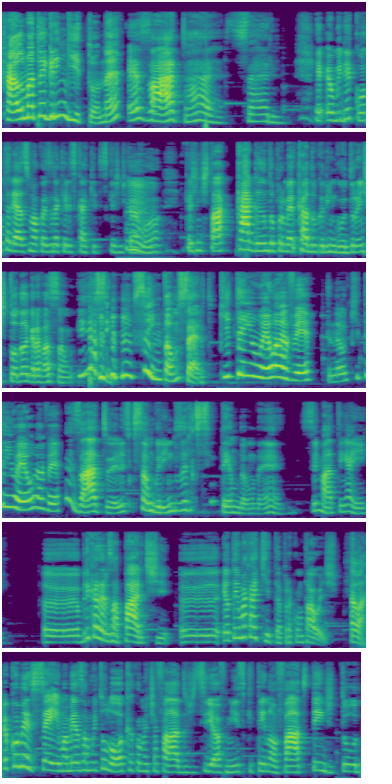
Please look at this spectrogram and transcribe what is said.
calma até gringuito, né? Exato. Ah, sério. Eu, eu, me dei conta, aliás, uma coisa daqueles caquitos que a gente hum. gravou, que a gente tá cagando pro mercado gringo durante toda a gravação. E assim, sim, tamo certo. Que tenho eu a ver, entendeu? Que tenho eu a ver. Exato, eles que são gringos, eles que se entendam, né? Se matem aí. Uh, brincadeiras à parte, uh, eu tenho uma caquita para contar hoje. lá. Eu comecei uma mesa muito louca, como eu tinha falado, de City of Mist, que tem novato, tem de tudo.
